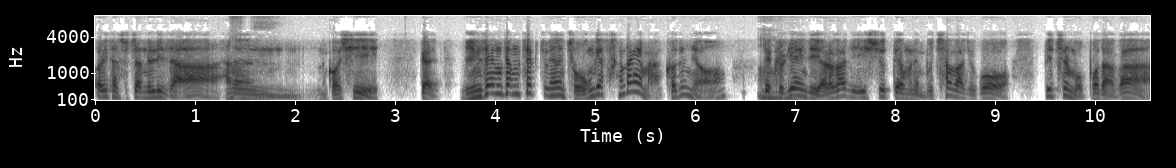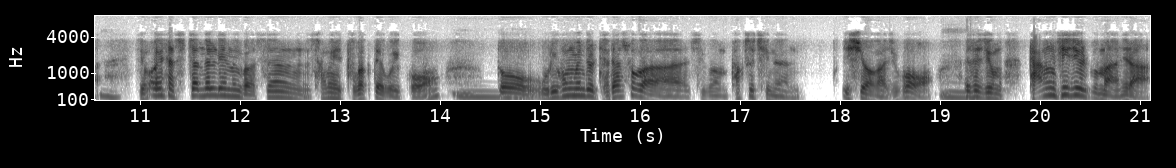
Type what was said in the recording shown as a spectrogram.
의사 숫자 늘리자 하는 것이 그러니까 민생 정책 중에는 좋은 게 상당히 많거든요. 근데 아. 그게 이제 여러 가지 이슈 때문에 묻혀가지고 빛을 못 보다가 음. 지금 의사 숫자 늘리는 것은 상당히 부각되고 있고 음. 또 우리 국민들 대다수가 지금 박수치는 이슈여가지고 음. 그래서 지금 당 지지율뿐만 아니라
